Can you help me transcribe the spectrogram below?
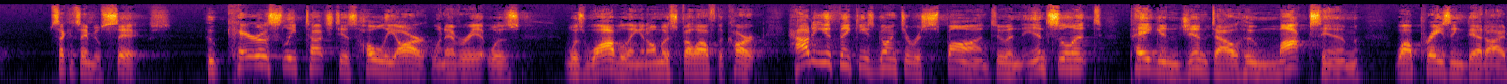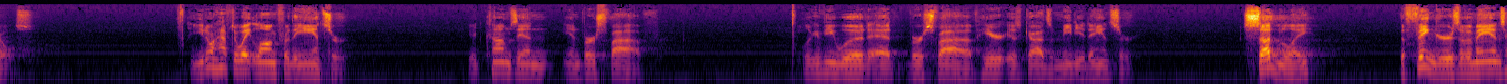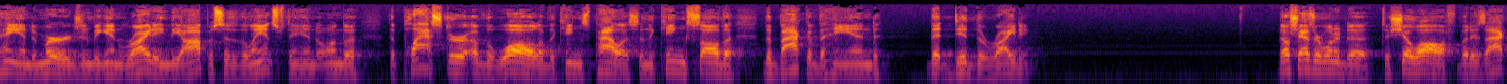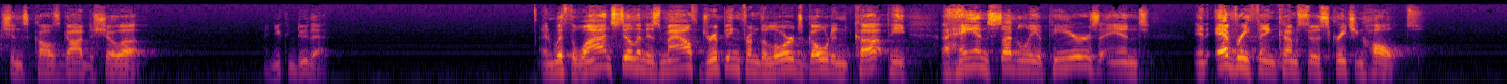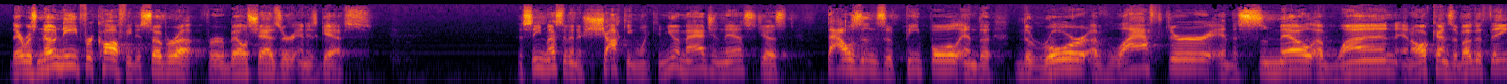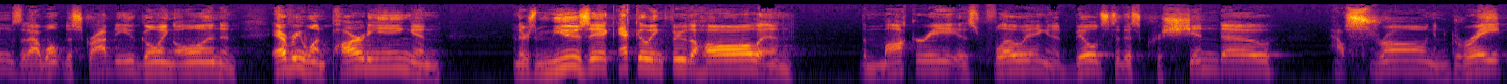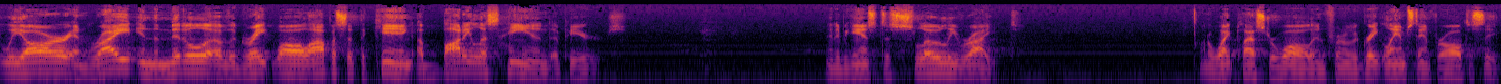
2 Samuel 6, who carelessly touched his holy ark whenever it was, was wobbling and almost fell off the cart, how do you think he's going to respond to an insolent pagan Gentile who mocks him while praising dead idols? You don't have to wait long for the answer. It comes in, in verse 5. Look, if you would, at verse 5. Here is God's immediate answer. Suddenly, the fingers of a man's hand emerged and began writing the opposite of the lampstand on the, the plaster of the wall of the king's palace. And the king saw the, the back of the hand that did the writing. Belshazzar wanted to, to show off, but his actions caused God to show up. And you can do that. And with the wine still in his mouth, dripping from the Lord's golden cup, he, a hand suddenly appears and, and everything comes to a screeching halt. There was no need for coffee to sober up for Belshazzar and his guests. The scene must have been a shocking one. Can you imagine this? Just thousands of people and the, the roar of laughter and the smell of wine and all kinds of other things that I won't describe to you going on and everyone partying and and there's music echoing through the hall, and the mockery is flowing, and it builds to this crescendo. How strong and great we are, and right in the middle of the great wall opposite the king, a bodiless hand appears. And he begins to slowly write on a white plaster wall in front of a great lampstand for all to see.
